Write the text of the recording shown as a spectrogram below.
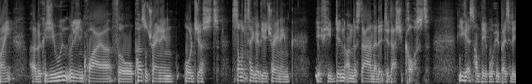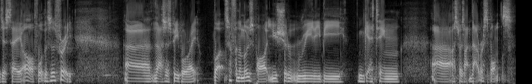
right? Uh, because you wouldn't really inquire for personal training or just someone to take over your training if you didn't understand that it did actually cost. You get some people who basically just say, "Oh, I thought this was free." Uh, that's just people, right? But for the most part, you shouldn't really be getting, uh, I suppose, like that response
